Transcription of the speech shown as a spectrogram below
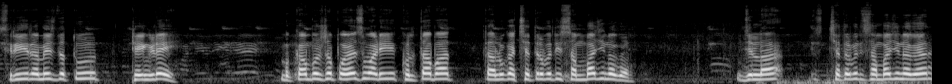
श्री रमेश दत्तू ठेंगडे मुक्काम पळसवाडी खुलताबाद तालुका छत्रपती संभाजीनगर जिल्हा छत्रपती संभाजीनगर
